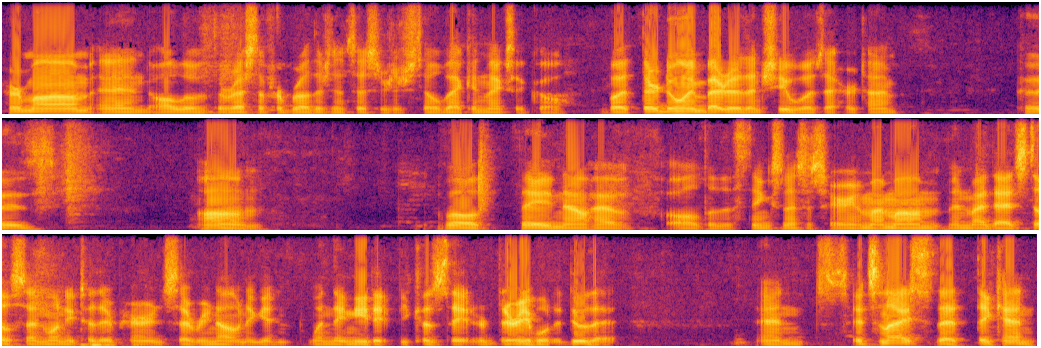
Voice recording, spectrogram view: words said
Her mom and all of the rest of her brothers and sisters are still back in mexico but they're doing better than she was at her time. Because um well they now have all of the things necessary. And my mom and my dad still send money to their parents every now and again when they need it because they are they're able to do that. And it's nice that they can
